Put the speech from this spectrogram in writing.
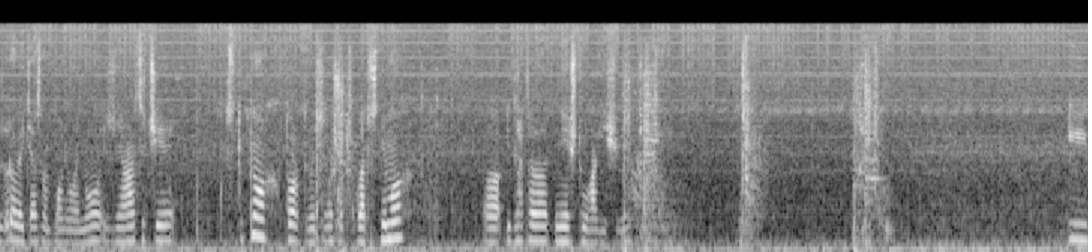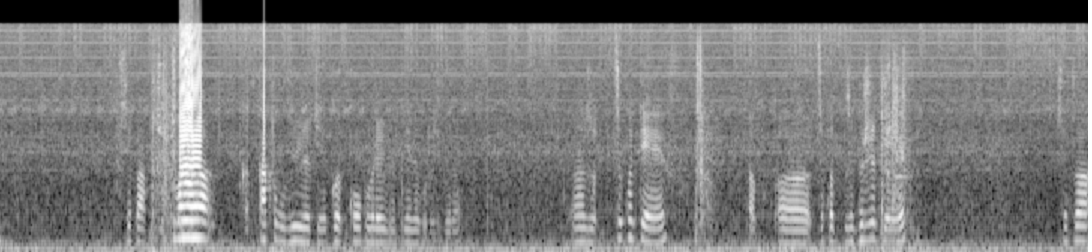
Здравейте, аз съм Понил едно. Извинявам се, че скипнах втората мисия, защото когато снимах а, играта нещо лагише. И все пак, това, както го виждате, колко време не да го разбера. Цъквате F, задържате F, след това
